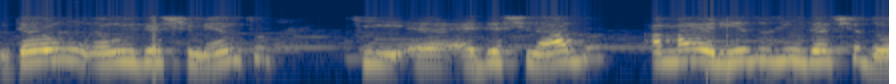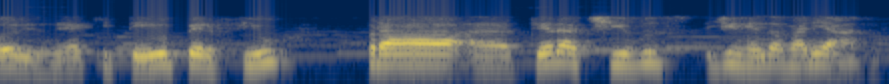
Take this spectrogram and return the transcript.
Então é um, é investimento que é, é, destinado à maioria dos investidores, né? Que tem o perfil para é, ter ativos de renda variável.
